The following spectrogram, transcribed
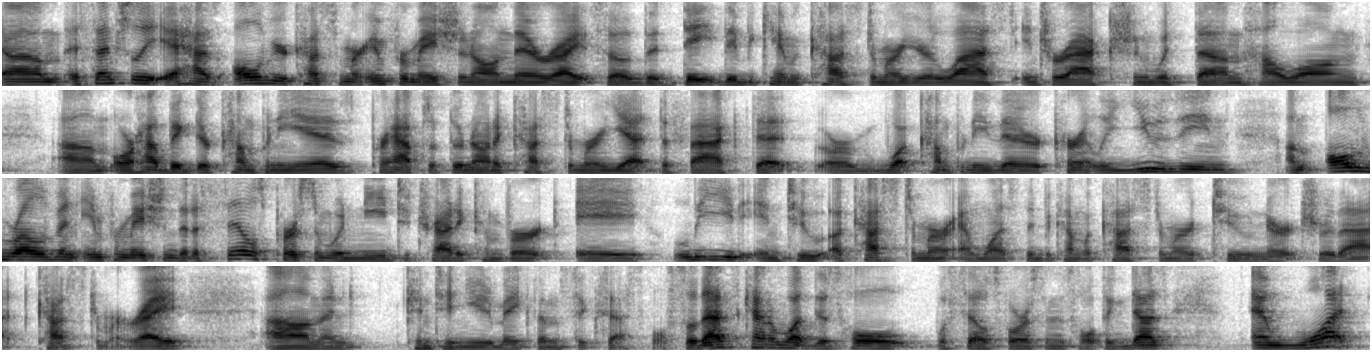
um, essentially it has all of your customer information on there, right? So the date they became a customer, your last interaction with them, how long um, or how big their company is, perhaps if they're not a customer yet, the fact that or what company they're currently using, um, all the relevant information that a salesperson would need to try to convert a lead into a customer, and once they become a customer, to nurture that customer, right? Um, and continue to make them successful. So that's kind of what this whole with Salesforce and this whole thing does. And what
